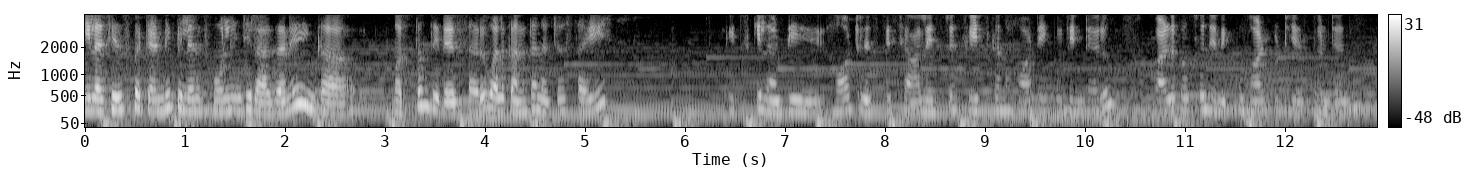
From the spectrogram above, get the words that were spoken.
ఇలా చేసి పెట్టండి. పిల్లలు స్కూల్ నుంచి రాగానే ఇంకా మొత్తం తినేస్తారు. వాళ్ళకి అంతా నచ్చేస్తాయి. కిడ్స్కి ఇలాంటి హాట్ రెసిపీస్ చాలా ఇష్టం. స్వీట్స్ కన్నా హాట్ ఎక్కువ తింటారు. వాళ్ళ కోసమే నేను ఎక్కువ హాట్ ఫుడ్ చేస్తుంటాను.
